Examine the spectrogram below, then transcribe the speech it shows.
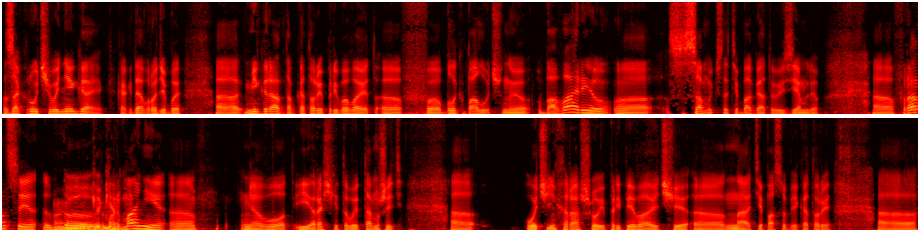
закручивание гаек, когда вроде бы э, мигрантам, которые прибывают э, в благополучную Баварию, э, самую, кстати, богатую землю э, Франции, э, Германии, э, вот, и рассчитывают там жить э, очень хорошо и припеваючи э, на те пособия, которые, э,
